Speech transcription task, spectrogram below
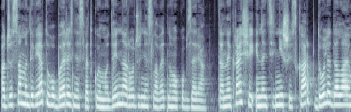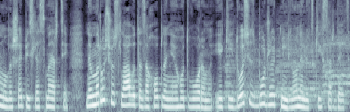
Адже саме 9 березня святкуємо день народження славетного кобзаря. Та найкращий і найцінніший скарб доля дала йому лише після смерті, невмирущу славу та захоплення його творами, які й досі збуджують мільйони людських сердець.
